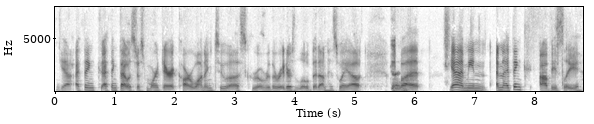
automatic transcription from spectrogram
Yeah, I think I think that was just more Derek Carr wanting to uh, screw over the Raiders a little bit on his way out. Good. But yeah, I mean, and I think obviously,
